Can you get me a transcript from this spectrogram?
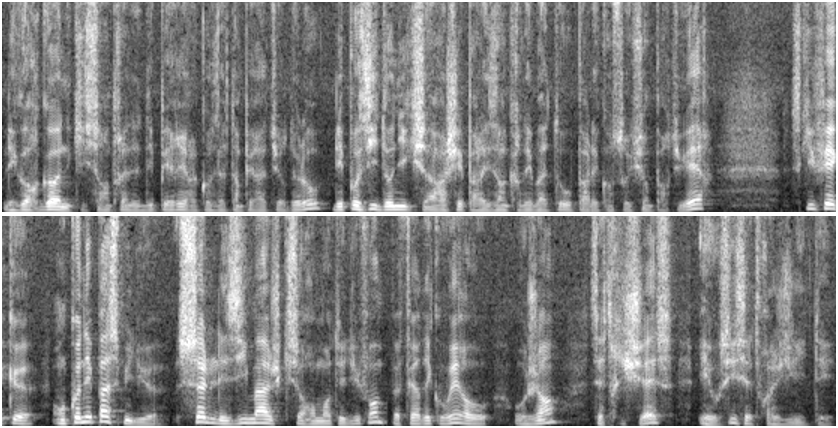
les gorgones qui sont en train de dépérir à cause de la température de l'eau, les posidonies qui sont arrachées par les encres des bateaux ou par les constructions portuaires. Ce qui fait qu'on ne connaît pas ce milieu. Seules les images qui sont remontées du fond peuvent faire découvrir aux, gens cette richesse et aussi cette fragilité.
